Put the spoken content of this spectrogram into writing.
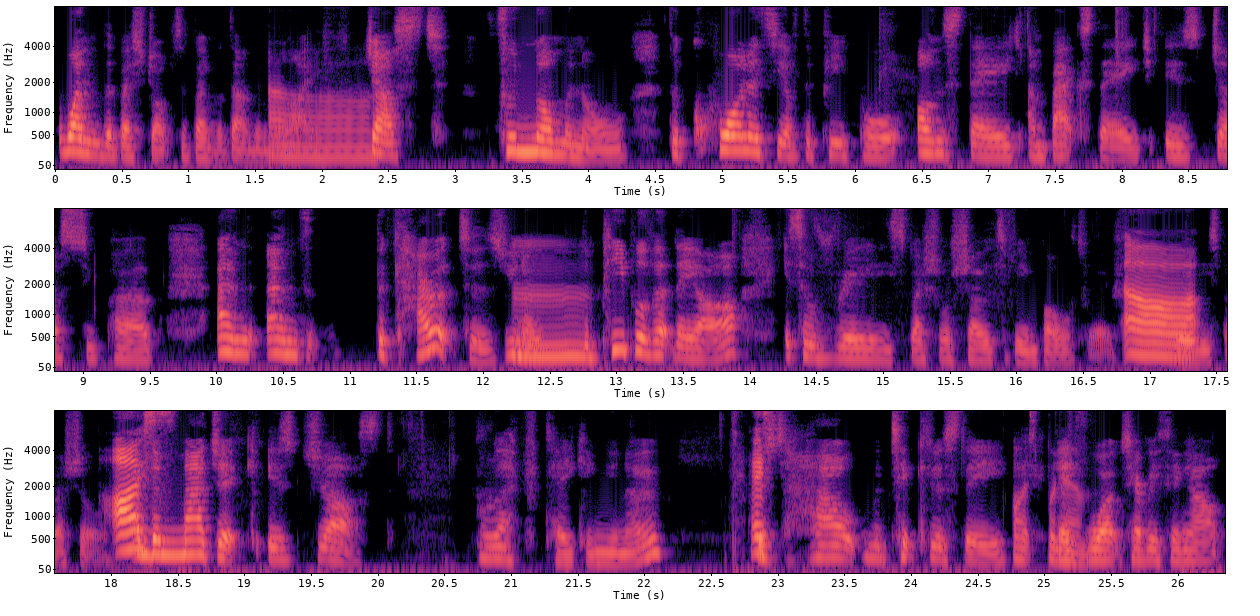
one of the best jobs I've ever done in my life. Just phenomenal. The quality of the people on stage and backstage is just superb, and and the characters, you know, Mm. the people that they are. It's a really special show to be involved with Oh, really special. I and the magic is just breathtaking, you know? It's- Just how meticulously oh, they've worked everything out.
